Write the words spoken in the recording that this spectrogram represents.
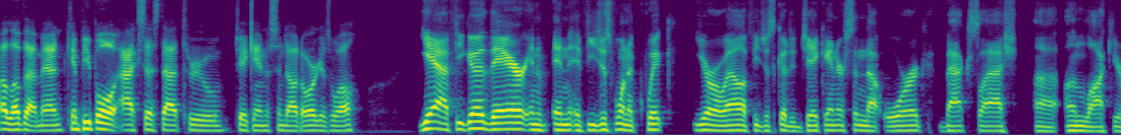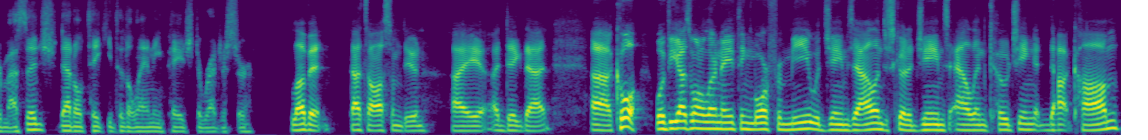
i love that man can people access that through jakeanderson.org as well yeah if you go there and, and if you just want a quick url if you just go to jakeanderson.org backslash uh, unlock your message that'll take you to the landing page to register love it that's awesome dude I, I dig that. Uh, cool. Well, if you guys want to learn anything more from me with James Allen, just go to jamesallencoaching.com.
